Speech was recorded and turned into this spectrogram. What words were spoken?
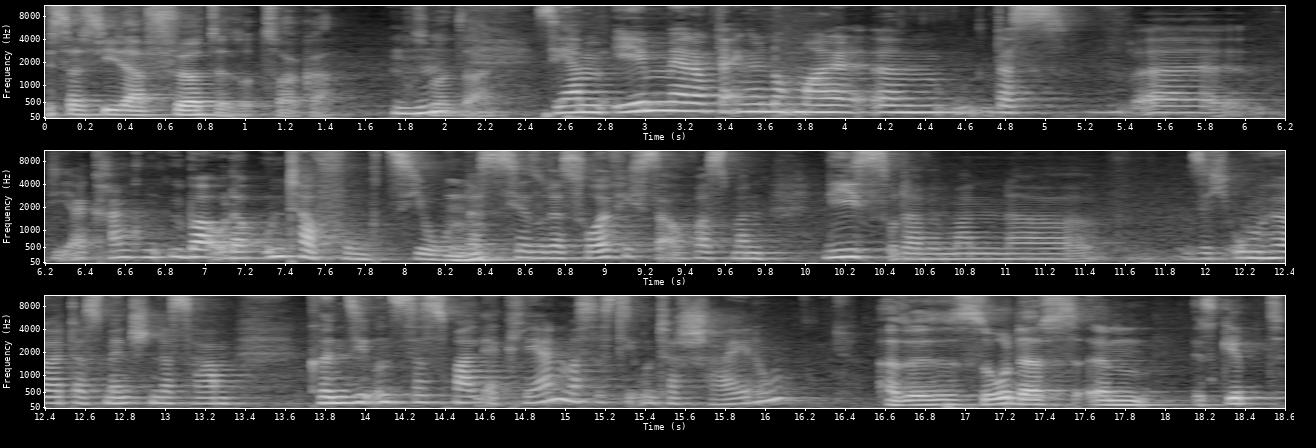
ist das jeder vierte so circa, mhm. muss man sagen. Sie haben eben, Herr Dr. Engel, nochmal ähm, das äh, die Erkrankung Über- oder Unterfunktion. Mhm. Das ist ja so das häufigste auch, was man liest oder wenn man äh, sich umhört, dass Menschen das haben. Können Sie uns das mal erklären? Was ist die Unterscheidung? Also es ist so, dass ähm, es gibt,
